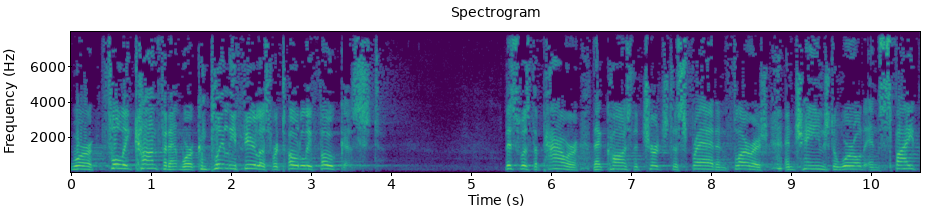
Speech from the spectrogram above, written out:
were fully confident, were completely fearless, were totally focused. This was the power that caused the church to spread and flourish and change the world in spite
